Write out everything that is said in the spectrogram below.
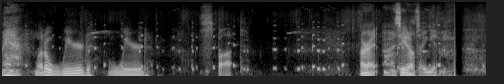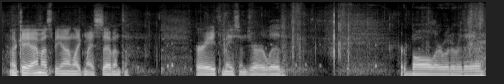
Man, what a weird, weird spot. All right, let's see what else I can get. Okay, I must be on like my seventh or eighth mason jar lid or ball or whatever they are.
